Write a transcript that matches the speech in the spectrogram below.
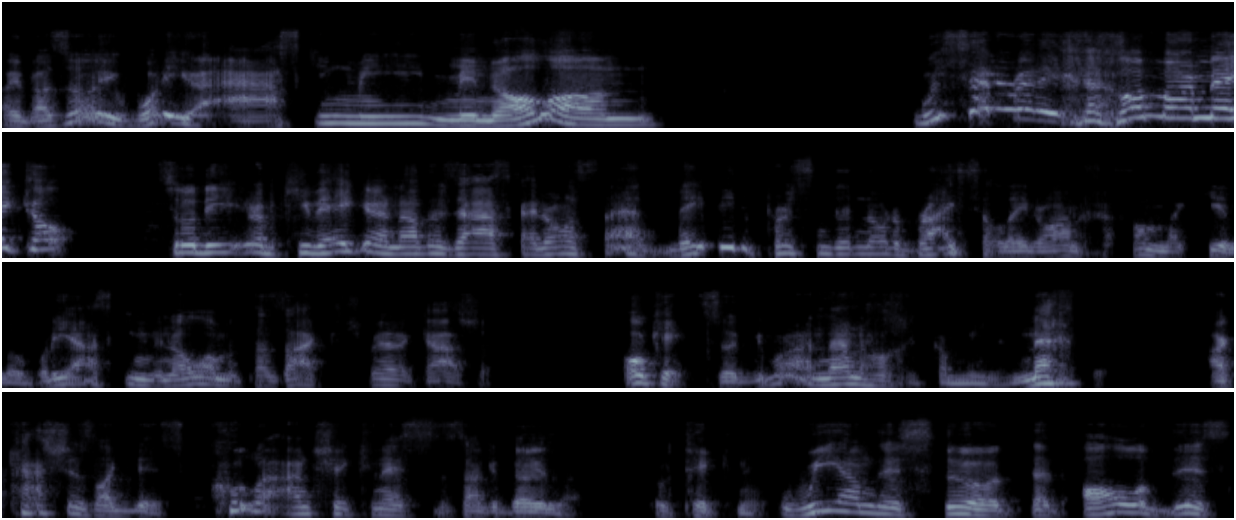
"What are you asking me, minolon?" We said already, chachom mar mekel. So the Reb Kiva and others ask, I don't understand. Maybe the person didn't know the brisa later on. Chacham Makilo. What are you asking? Minolam tazak kasha. Okay, so Gemara nan hochikamina mechte. Our kasha is like this: Kula anshe agdoila utikne. We understood that all of this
